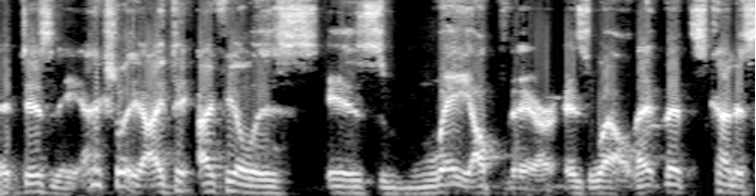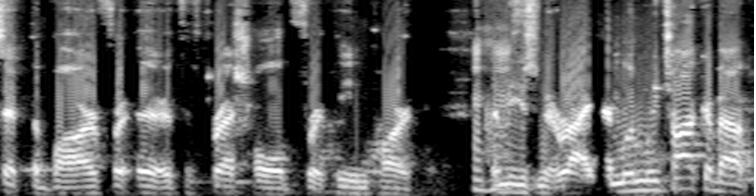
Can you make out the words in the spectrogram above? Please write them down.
at Disney, actually, I think I feel is is way up there as well. That that's kind of set the bar for uh, the threshold for a theme park Mhm. amusement rides. And when we talk about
